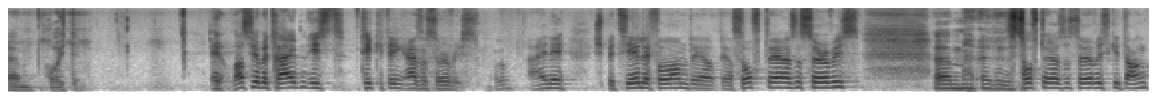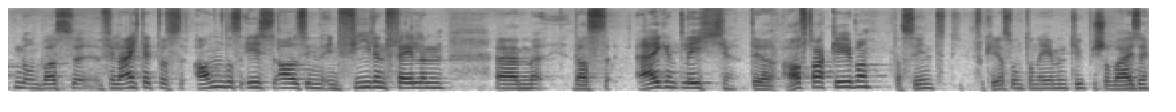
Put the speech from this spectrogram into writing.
ähm, heute. Was wir betreiben, ist Ticketing as a Service. Eine spezielle Form der, der Software as a Service, ähm, äh, Software as a Service Gedanken und was äh, vielleicht etwas anders ist als in, in vielen Fällen, ähm, dass eigentlich der Auftraggeber, das sind Verkehrsunternehmen typischerweise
